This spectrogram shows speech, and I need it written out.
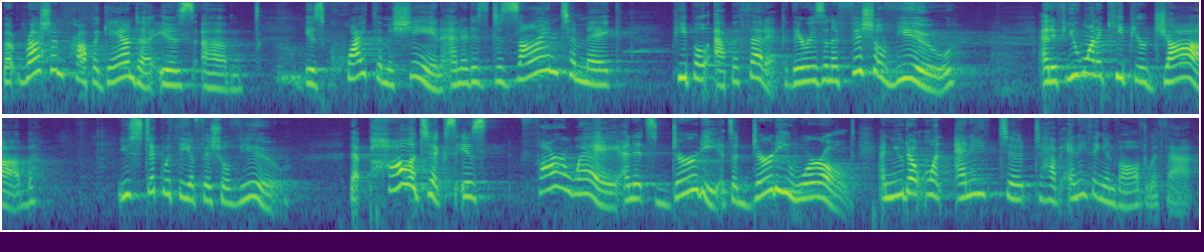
But Russian propaganda is, um, is quite the machine, and it is designed to make people apathetic. There is an official view, and if you want to keep your job, you stick with the official view that politics is far away and it's dirty. It's a dirty world, and you don't want any to, to have anything involved with that.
